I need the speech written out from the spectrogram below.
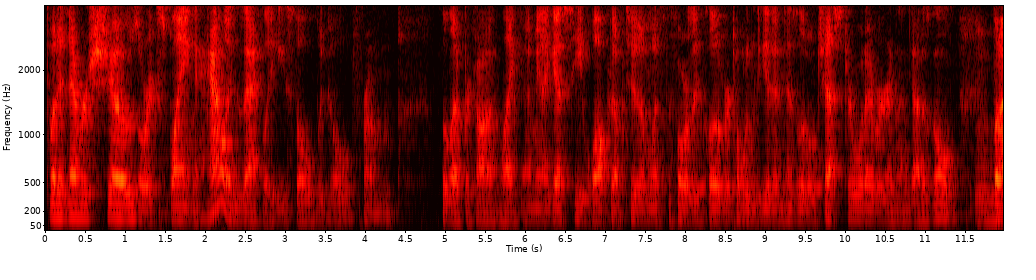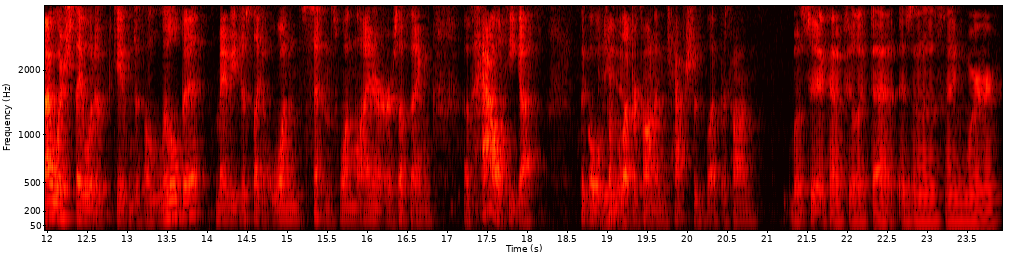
but it never shows or explain how exactly he stole the gold from the leprechaun. Like, I mean, I guess he walked up to him with the four leaf clover, told him to get in his little chest or whatever, and then got his gold. But I wish they would have gave him just a little bit, maybe just like a one sentence, one liner or something of how he got the gold from the leprechaun and captured the leprechaun. but see, I kind of feel like that is another thing where,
